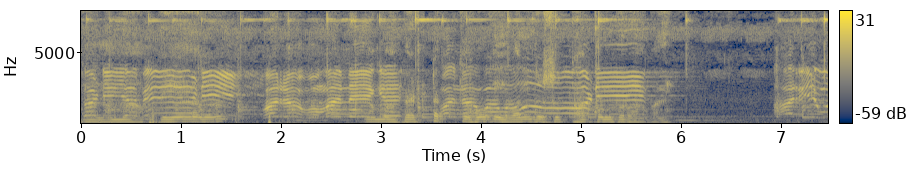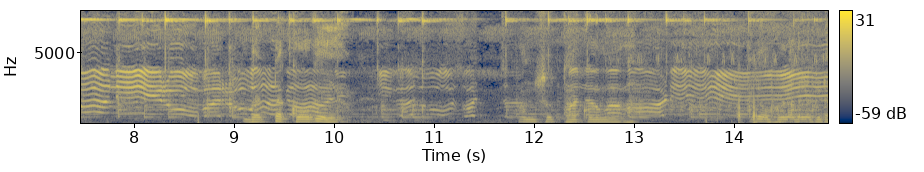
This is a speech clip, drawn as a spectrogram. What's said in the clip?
ನಮ್ಮ ಮನೆಗೆ ನಮ್ಮ ಬೆಟ್ಟಕ್ಕೆ ಹೋಗಿ ಒಂದು ಸುತ್ತು ಹಾಕ್ಕೊಂಡು ಬರೋಣ ಬನ್ನಿ. ಬೆಟ್ಟಕ್ಕೆ ಹೋಗಿ ಒಂದು ಸುತ್ತು ಹಾಕ್ಕೊಂಡು ಬರೋಣ ಇದು ಹೊಣಗಲ ಗಿಡ.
